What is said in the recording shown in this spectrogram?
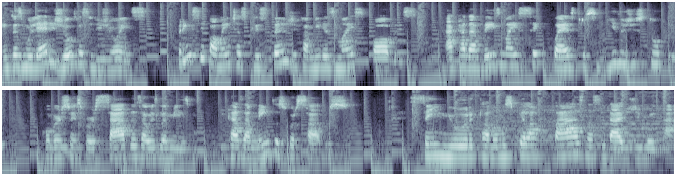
entre as mulheres de outras religiões, principalmente as cristãs de famílias mais pobres, há cada vez mais sequestros seguidos de estupro, conversões forçadas ao islamismo e casamentos forçados. Senhor, clamamos pela paz na cidade de Multan.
